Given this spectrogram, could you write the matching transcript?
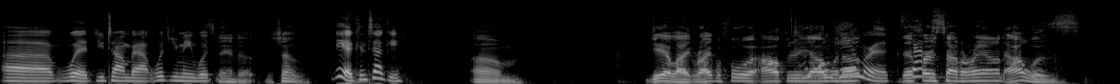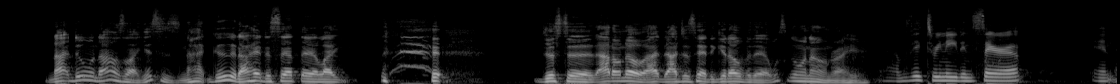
Uh, what you talking about? What do you mean? What? Stand up, the show. Yeah, Kentucky. Um yeah, like right before all three of y'all went camera. up that first time around, I was not doing I was like, this is not good. I had to sit there like just to I don't know. I, I just had to get over that. What's going on right here? Uh, victory needing syrup, and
